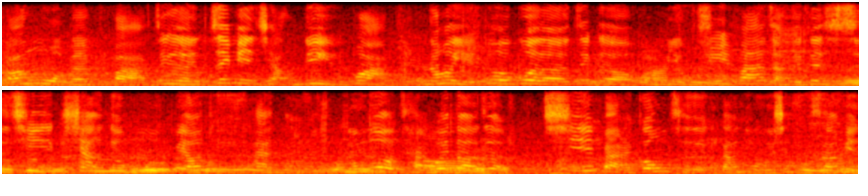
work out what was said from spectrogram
帮我们把这个这面墙绿化，然后也透过了这个我们永续发展的这十七项的目标图案呢，能够彩绘到这七百公尺的挡土墙上面。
